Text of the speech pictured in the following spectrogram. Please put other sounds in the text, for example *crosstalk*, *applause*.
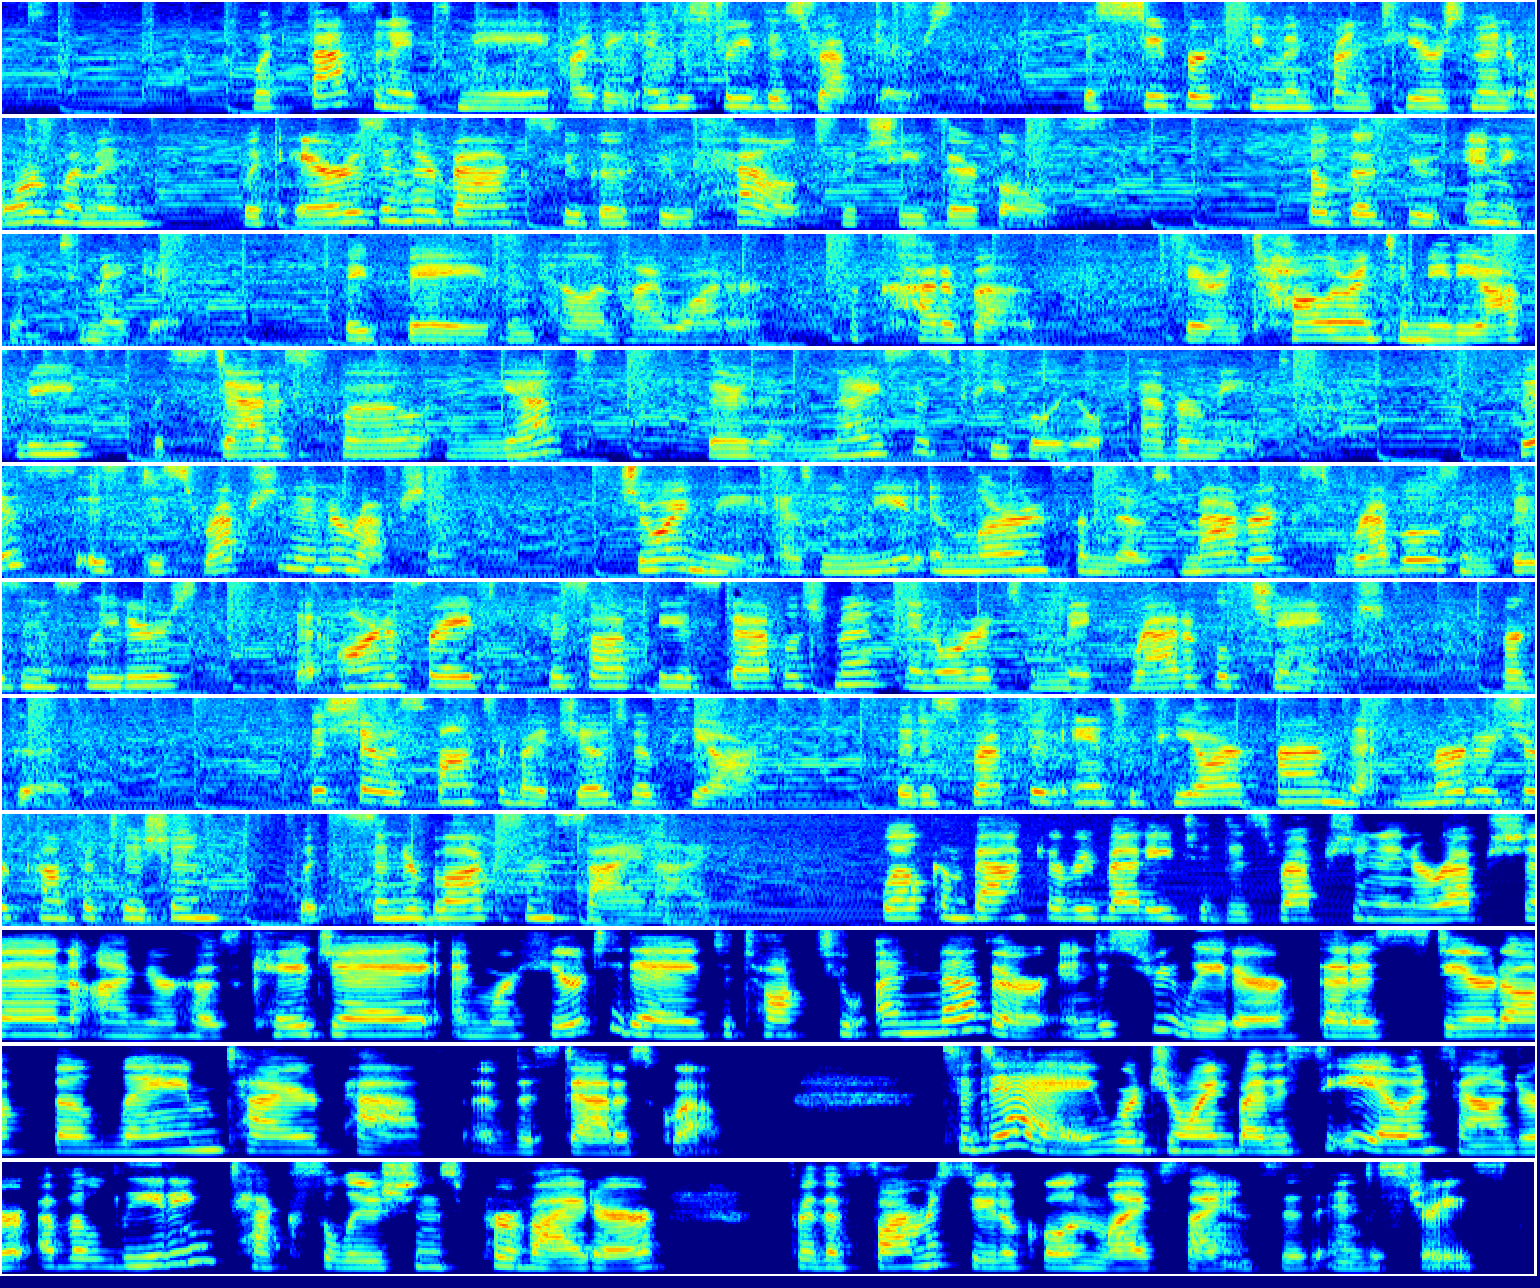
What fascinates me are the industry disruptors, the superhuman frontiersmen or women with arrows in their backs who go through hell to achieve their goals. They'll go through anything to make it. They bathe in hell and high water, a cut above. They're intolerant to mediocrity, the status quo, and yet they're the nicest people you'll ever meet. This is Disruption Interruption. Join me as we meet and learn from those mavericks, rebels, and business leaders that aren't afraid to piss off the establishment in order to make radical change for good. This show is sponsored by JOTO PR, the disruptive anti PR firm that murders your competition with cinder blocks and cyanide. Welcome back, everybody, to Disruption Interruption. I'm your host, KJ, and we're here today to talk to another industry leader that has steered off the lame, tired path of the status quo. Today, we're joined by the CEO and founder of a leading tech solutions provider for the pharmaceutical and life sciences industries.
